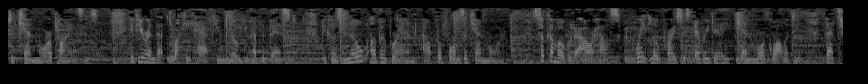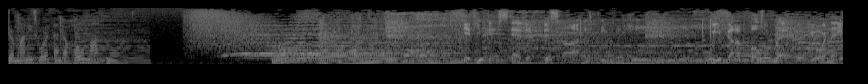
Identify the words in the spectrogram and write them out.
to Kenmore appliances. If you're in that lucky half, you know you have the best because no other brand outperforms a Kenmore. So come over to our house. Great low prices every day, Kenmore quality. That's your money's worth and a whole lot more. If you can stand it this hot, we've got a bowl of red with your name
